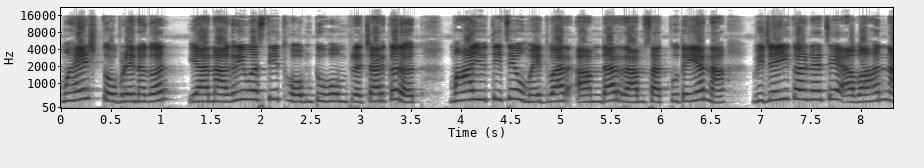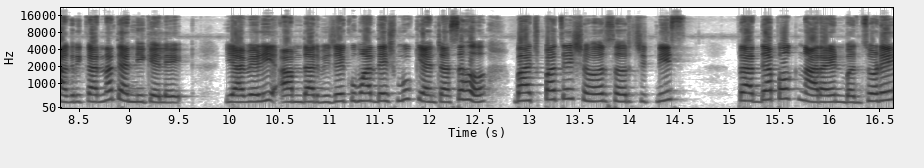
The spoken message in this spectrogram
महेश तोबडेनगर या नागरी वस्तीत होम टू होम प्रचार करत महायुतीचे उमेदवार आमदार राम सातपुते यांना विजयी करण्याचे आवाहन नागरिकांना त्यांनी केले. यावेळी आमदार विजयकुमार देशमुख यांच्यासह भाजपाचे शहर सरचिटणीस प्राध्यापक नारायण बनसोडे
